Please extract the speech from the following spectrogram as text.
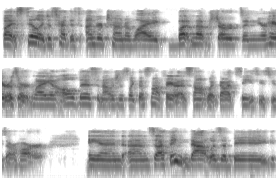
but still it just had this undertone of like button up shirts and your hair a certain way and all this. And i was just like that's not fair. That's not what god sees. He sees our heart. And um, so i think that was a big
